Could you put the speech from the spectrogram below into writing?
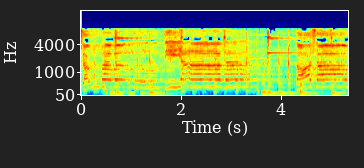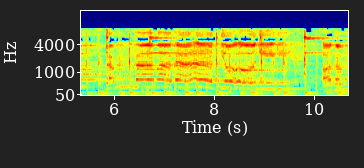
सम्भवन्ति याः तासाम् ब्रह्ममगद्योनिः अहम्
